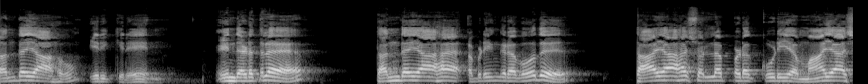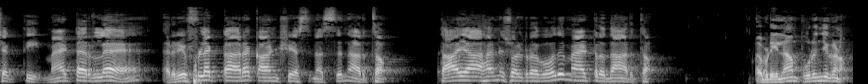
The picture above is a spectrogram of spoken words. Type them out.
தந்தையாகவும் இருக்கிறேன். இந்த இடத்துல தந்தையாக அப்படிங்கிற போது தாயாக சொல்லப்படக்கூடிய மாயாசக்தி மேட்டரில் ரிஃப்ளெக்ட் ஆகிற கான்ஷியஸ்னஸ்ன்னு அர்த்தம். தாயாகன்னு சொல்கிற போது மேட்ரு தான் அர்த்தம். அப்படிலாம் புரிஞ்சுக்கணும்.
